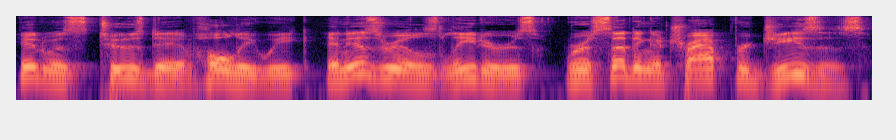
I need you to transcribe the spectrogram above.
It was Tuesday of Holy Week, and Israel's leaders were setting a trap for Jesus.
